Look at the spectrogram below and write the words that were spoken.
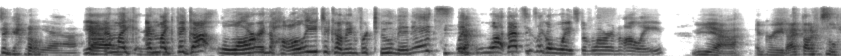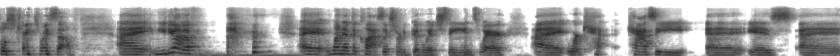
to go yeah. Yeah, Oh, and like and like they got Lauren Holly to come in for two minutes. Like what? That seems like a waste of Lauren Holly. Yeah, agreed. I thought it was a little strange myself. Uh, you do have a, uh, one of the classic sort of good witch scenes where uh, where Ca- Cassie uh, is uh,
